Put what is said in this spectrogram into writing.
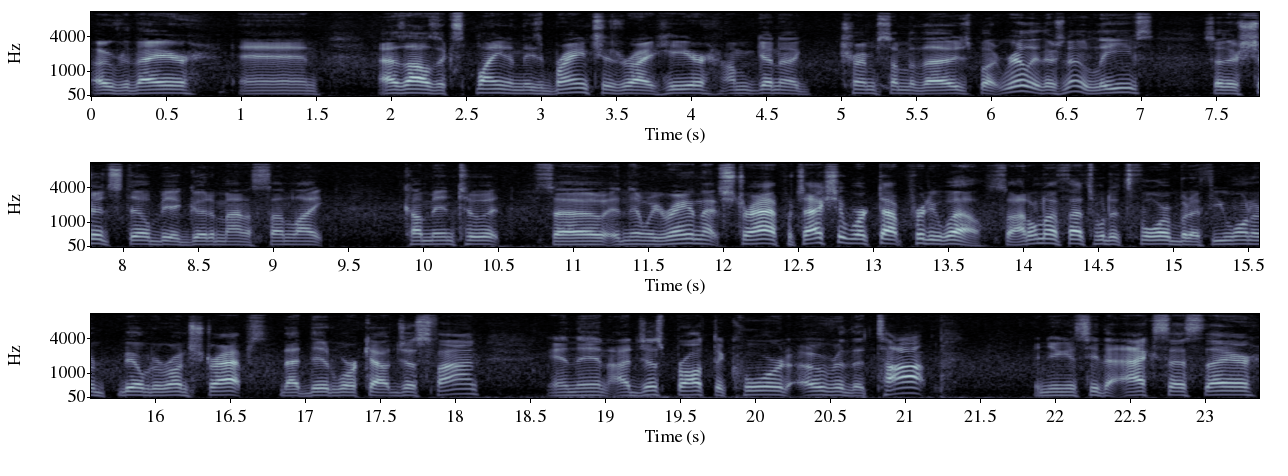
over there and as I was explaining these branches right here I'm gonna trim some of those but really there's no leaves so there should still be a good amount of sunlight come into it. So and then we ran that strap which actually worked out pretty well. So I don't know if that's what it's for but if you want to be able to run straps that did work out just fine. And then I just brought the cord over the top and you can see the access there.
